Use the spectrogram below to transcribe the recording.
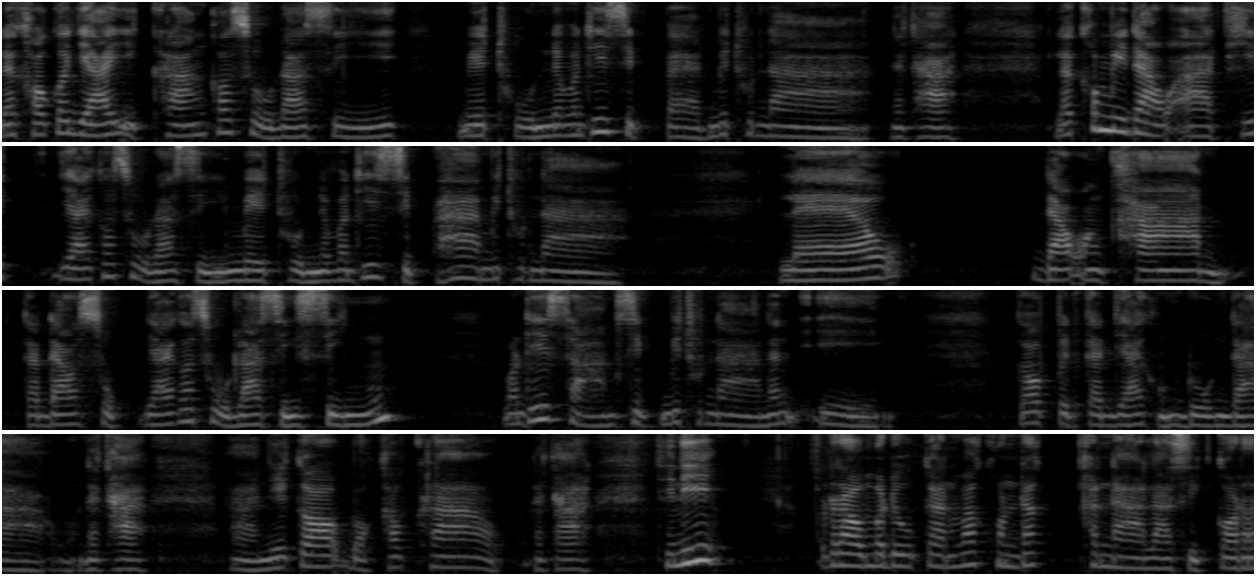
และเขาก็ย้ายอีกครั้งเข้าสู่ราศีเมถุนในวันที่ 18 มิถุนายนนะคะ แล้วก็มีดาวอาทิตย์ย้ายเข้าสู่ราศีเมถุนในวันที่ 15 มิถุนา แล้วดาวอังคารกับดาวศุกร์ย้ายเข้าสู่ราศีสิงห์วันที่ 30 มิถุนานั่นเอง ก็เป็นการย้ายของดวงดาวนะคะอ่านี่ก็บอกคร่าวๆนะคะ ทีนี้เรามาดูกันว่าคนลัคนาราศีกร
